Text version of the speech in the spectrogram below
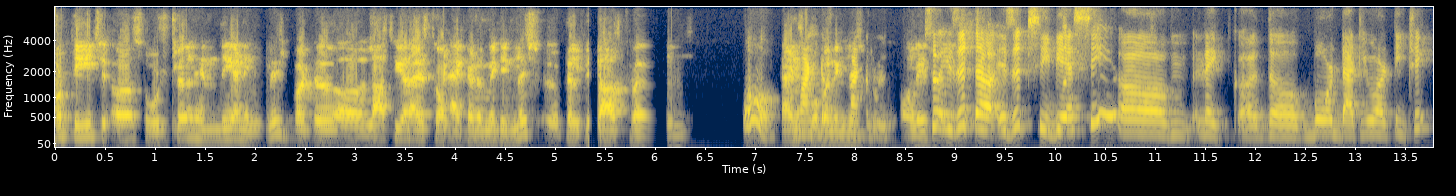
would teach uh, social Hindi and English, but uh, last year I started academic English uh, till class 12 oh and spoken wonderful English wonderful to all age so is it uh, is it cbsc um like uh, the board that you are teaching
